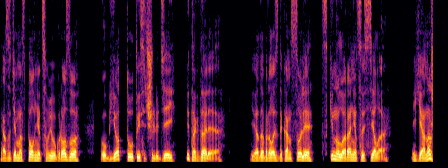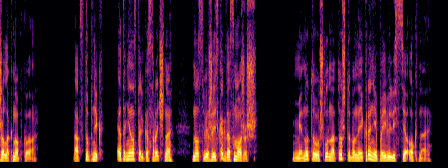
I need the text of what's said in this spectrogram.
а затем исполнит свою угрозу, убьет ту тысячу людей и так далее. Я добралась до консоли, скинула ранец и села. Я нажала кнопку. «Отступник, это не настолько срочно, но свяжись, когда сможешь». Минута ушло на то, чтобы на экране появились все окна.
